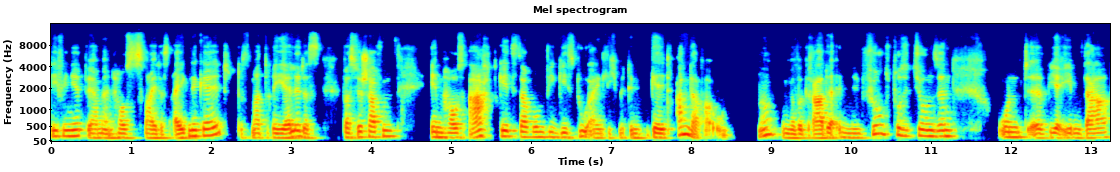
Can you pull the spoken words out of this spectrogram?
definiert. Wir haben in Haus 2 das eigene Geld, das Materielle, das, was wir schaffen. Im Haus 8 geht es darum, wie gehst du eigentlich mit dem Geld anderer um? Ne? Wenn wir gerade in den Führungspositionen sind und äh, wir eben da,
